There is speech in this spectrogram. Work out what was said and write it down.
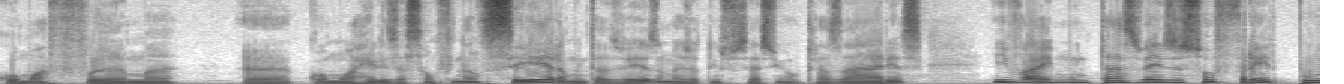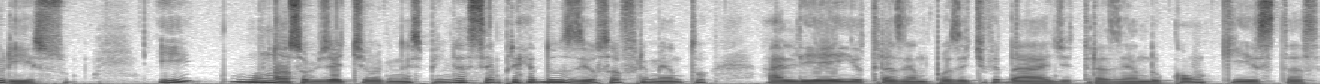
como a fama, uh, como a realização financeira, muitas vezes, mas já tem sucesso em outras áreas, e vai muitas vezes sofrer por isso. E o nosso objetivo aqui no Spin é sempre reduzir o sofrimento alheio, trazendo positividade, trazendo conquistas,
